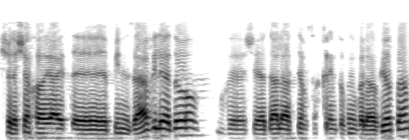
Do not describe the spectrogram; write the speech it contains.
שלשחר היה את פיני אה, זהבי לידו, ושידע לאתר שחקנים טובים ולהביא אותם.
